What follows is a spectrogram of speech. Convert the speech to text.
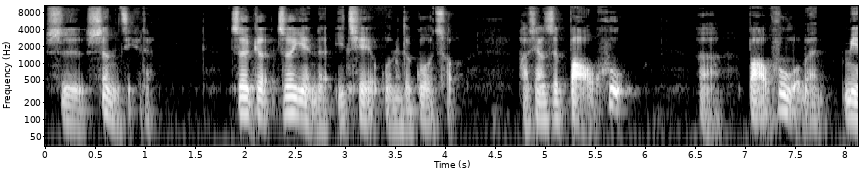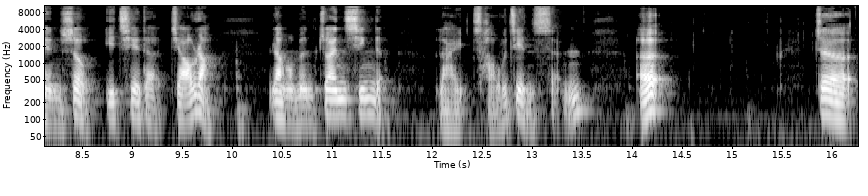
是圣洁的。这个遮掩了一切我们的过错，好像是保护，啊，保护我们免受一切的搅扰，让我们专心的来朝见神。而这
